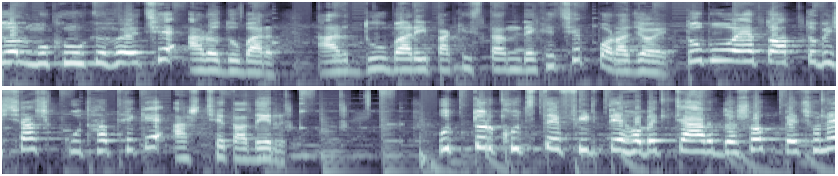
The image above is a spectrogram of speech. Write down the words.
দল মুখোমুখি হয়েছে আরও দুবার। আর দুবারই পাকিস্তান দেখেছে পরাজয়। তবুও এত আত্মবিশ্বাস কোথা থেকে আসছে তাদের? উত্তর খুঁজতে ফিরতে হবে চার দশক পেছনে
